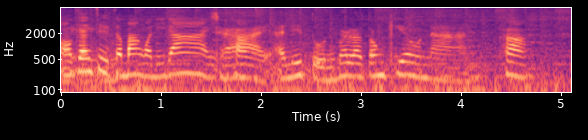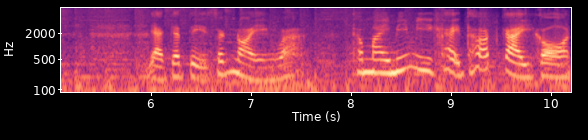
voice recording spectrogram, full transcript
อ๋อแกงจืดจะบางกว่านี้ได้ ใช่ อันนี้ตุ๋นเพราะเราต้องเคี่ยวนาน ค่ะ อยากจะติสักหน่อยเองว่าทำไมไม่มีไข่ทอดไก่ก่อน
